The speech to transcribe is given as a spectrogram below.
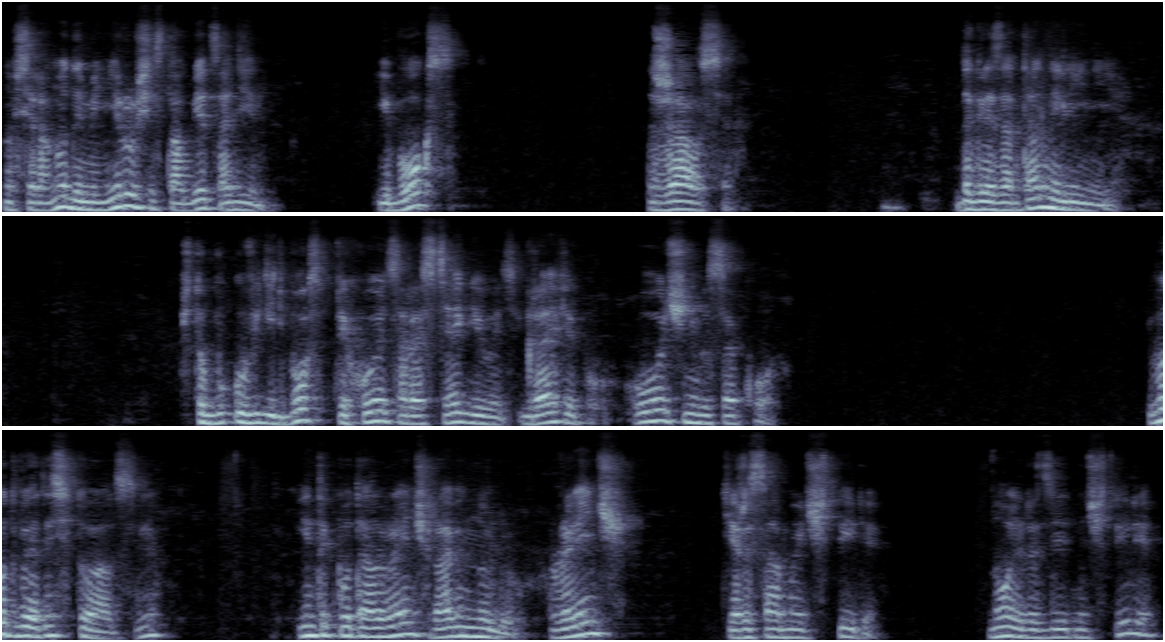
но все равно доминирующий столбец один. И бокс сжался до горизонтальной линии. Чтобы увидеть бокс, приходится растягивать график очень высоко. И вот в этой ситуации interquartile range равен нулю. Range – те же самые 4. 0 разделить на 4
